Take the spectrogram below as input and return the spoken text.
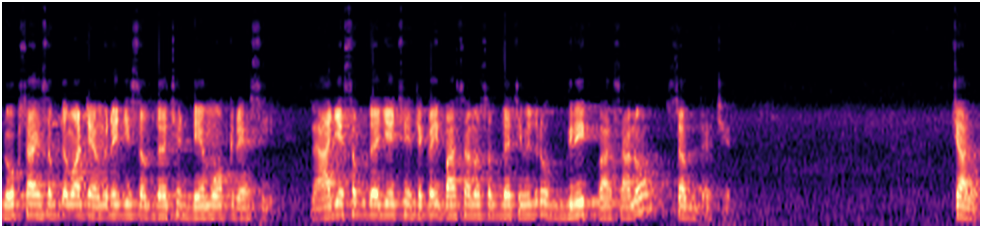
લોકશાહી શબ્દ માટે અંગ્રેજી શબ્દ છે ડેમોક્રેસી અને આ જે શબ્દ જે છે તે કઈ ભાષાનો શબ્દ છે મિત્રો? ગ્રીક ભાષાનો શબ્દ છે. ચાલો,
